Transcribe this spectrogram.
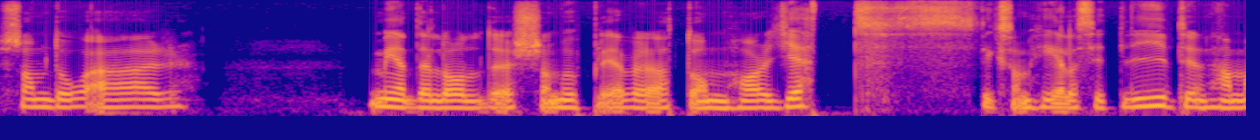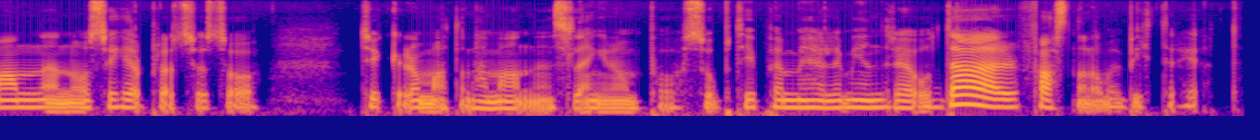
som då är medelålders som upplever att de har gett liksom hela sitt liv till den här mannen och så helt plötsligt så tycker de att den här mannen slänger dem på soptippen mer eller mindre. Och där fastnar de i bitterhet.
